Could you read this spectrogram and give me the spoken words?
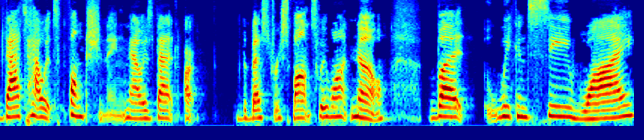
that's how it's functioning. Now is that our, the best response we want? No. But we can see why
